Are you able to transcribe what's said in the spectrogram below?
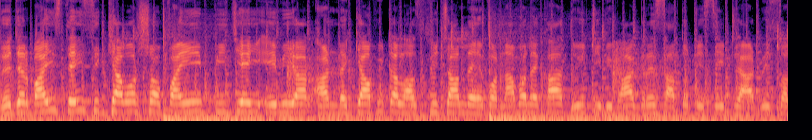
ଦୁଇହଜାର ବାଇଶ ତେଇଶ ଶିକ୍ଷାବର୍ଷ ପାଇଁ ପିଜିଆଇଏମ୍ଇଆର୍ ଆଣ୍ଡ କ୍ୟାପିଟାଲ ହସ୍ପିଟାଲରେ ହେବ ନାମଲେଖା ଦୁଇଟି ବିଭାଗରେ ସାତଟି ସିଟ୍ରେ ଆଡମିସନ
